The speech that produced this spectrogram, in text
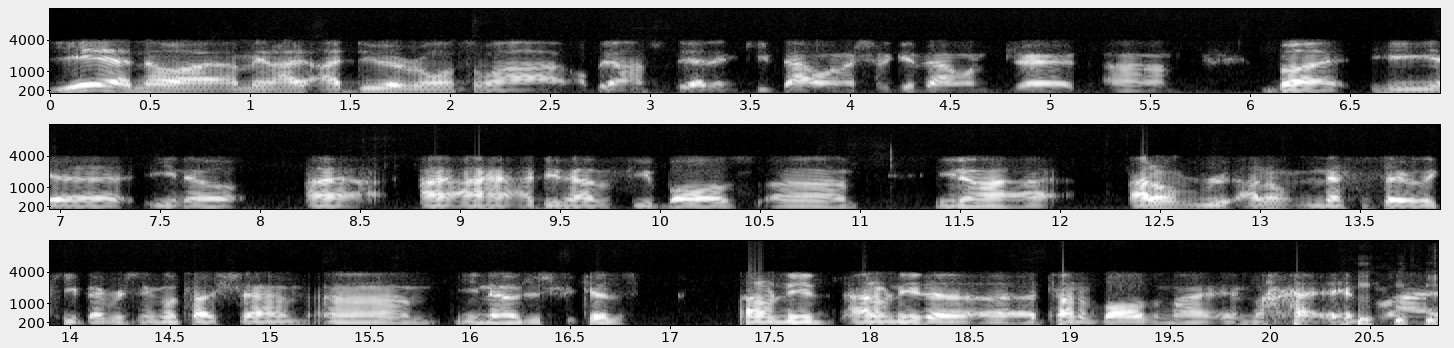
Yeah, no, I, I mean, I, I do every once in a while. I'll be honest with you, I didn't keep that one. I should have given that one to Jared. Um, but he, uh, you know, I, I, I, I do have a few balls. Um, you know, I, I don't, re- I don't necessarily keep every single touchdown. Um, you know, just because I don't need, I don't need a, a- ton of balls in my, in my, in my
